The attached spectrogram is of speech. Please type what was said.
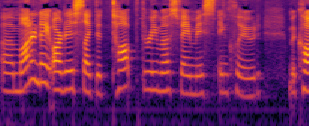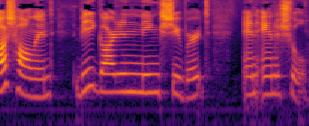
Uh, modern day artists, like the top three most famous, include Mikosh Holland, B. Gardening Schubert, and Anna Schul.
